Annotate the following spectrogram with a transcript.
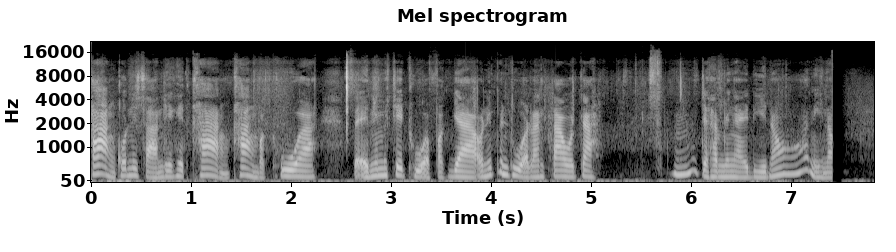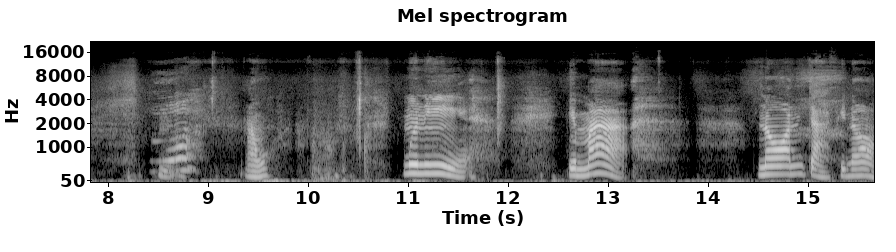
ข้างคนอีสานเรียกเห็ดข้าง ข้างบักทัวแต่อันนี้ไม่ใช่ถั่วฝักยาว อันนี้เป็นถั่วลันเตาจ้ะอืมจะทำยังไงดีเนาะนี่เนาะอืมเอามือนี่เอ็มม่านอนจ้ะพี่น้อง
